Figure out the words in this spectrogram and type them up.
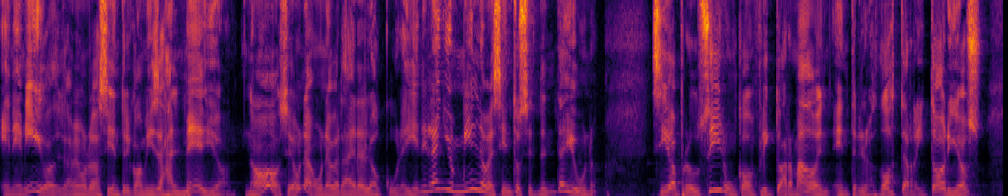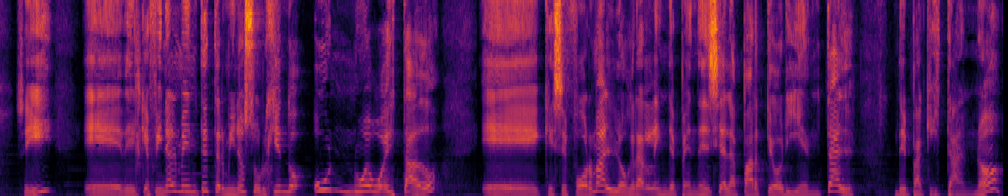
enemigo, llamémoslo así, entre comillas, al medio, ¿no? O sea, una, una verdadera locura. Y en el año 1971 se iba a producir un conflicto armado entre los dos territorios, ¿sí? Eh, del que finalmente terminó surgiendo un nuevo estado eh, que se forma al lograr la independencia de la parte oriental de Pakistán, ¿no?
